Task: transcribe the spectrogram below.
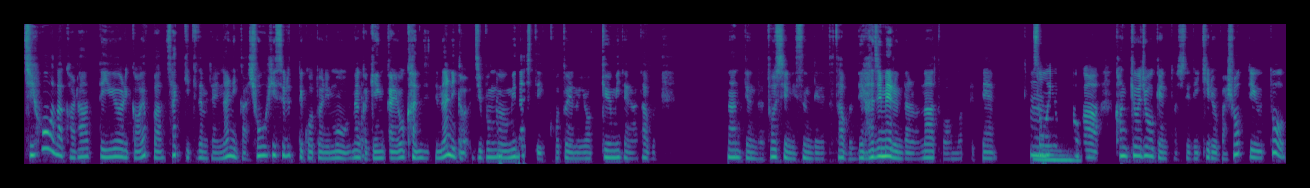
地方だからっていうよりかは、やっぱさっき言ってたみたいに何か消費するってことにもなんか限界を感じて、何か自分が生み出していくことへの欲求みたいな多分、なんていうんだ、都市に住んでると多分出始めるんだろうなとは思ってて、そういうことが環境条件としてできる場所っていうと、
